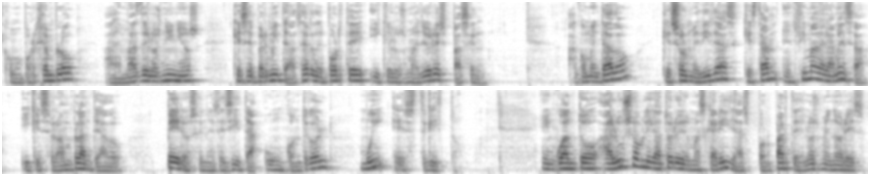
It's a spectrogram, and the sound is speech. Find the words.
como por ejemplo, además de los niños, que se permita hacer deporte y que los mayores pasen. Ha comentado que son medidas que están encima de la mesa y que se lo han planteado, pero se necesita un control muy estricto. En cuanto al uso obligatorio de mascarillas por parte de los menores,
